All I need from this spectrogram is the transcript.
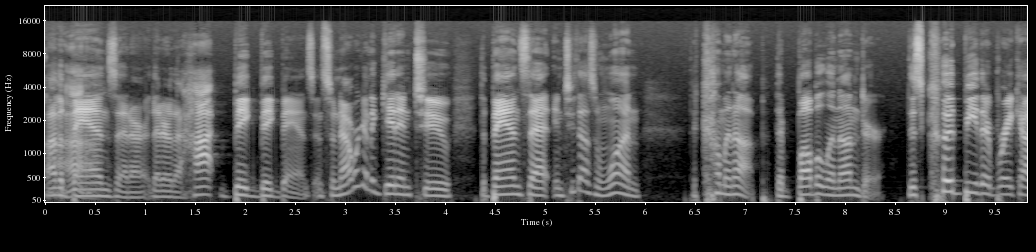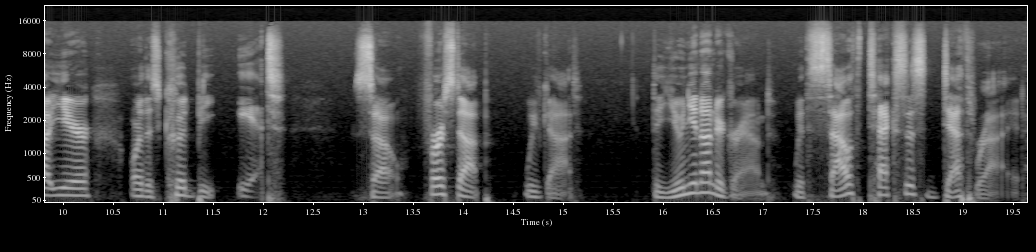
A lot of the Ah. bands that are that are the hot big big bands, and so now we're going to get into the bands that in 2001 they're coming up, they're bubbling under. This could be their breakout year, or this could be it. So first up, we've got the Union Underground with South Texas Death Ride.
